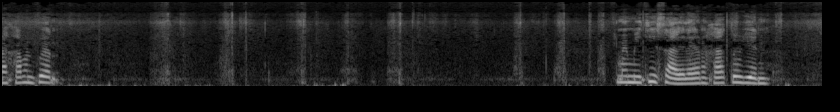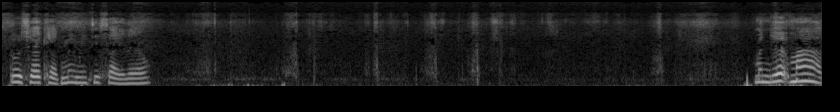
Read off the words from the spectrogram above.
นะคะเพื่อนๆ ไม่มีที่ใส่แล้วนะคะ ตู้เย็น ตู้แช่แข็งไม่มีที่ใส่แล้ว มันเยอะมาก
